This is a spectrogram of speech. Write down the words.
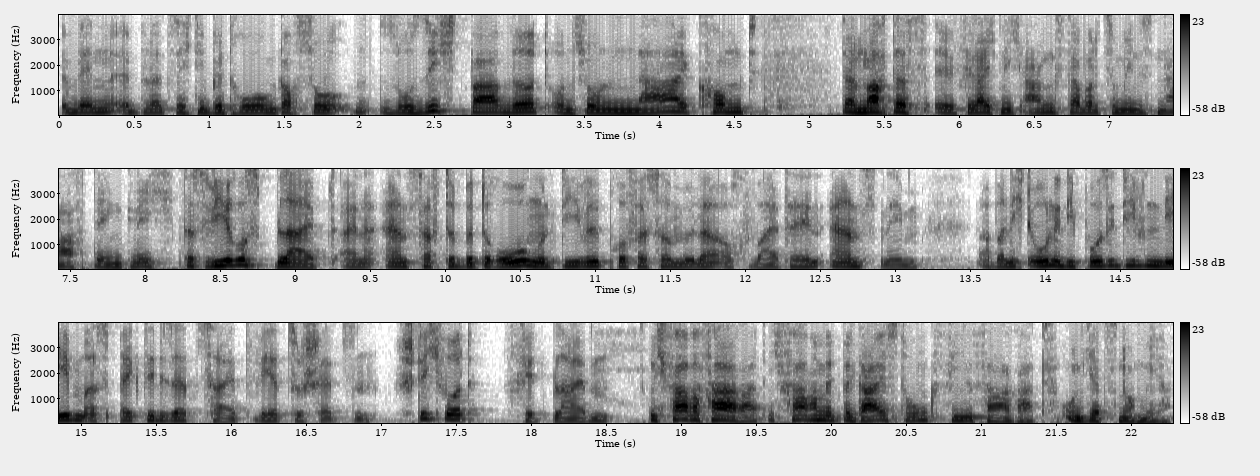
wenn plötzlich die Bedrohung doch so, so sichtbar wird und so nahe kommt, dann macht das äh, vielleicht nicht Angst, aber zumindest nachdenklich. Das Virus bleibt eine ernsthafte Bedrohung und die will Professor Müller auch weiterhin ernst nehmen. Aber nicht ohne die positiven Nebenaspekte dieser Zeit wertzuschätzen. Stichwort fit bleiben. Ich fahre Fahrrad. Ich fahre mit Begeisterung viel Fahrrad und jetzt noch mehr.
